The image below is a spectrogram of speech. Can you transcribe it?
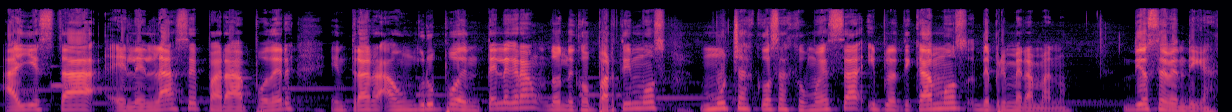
ahí está el enlace para poder entrar a un grupo en Telegram donde compartimos muchas cosas como esta y platicamos de primera mano. Dios te bendiga.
